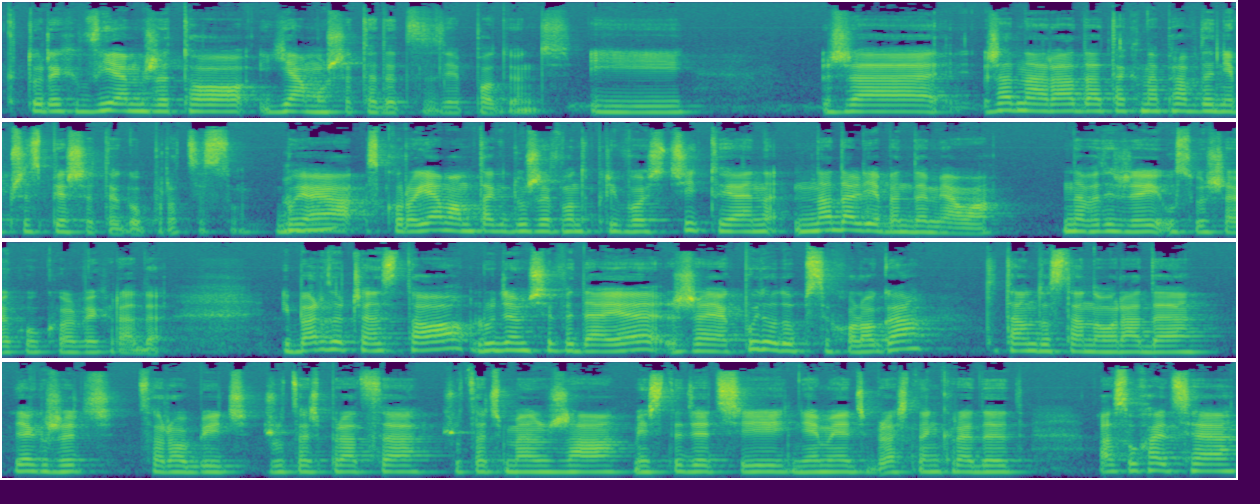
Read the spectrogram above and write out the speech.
w których wiem, że to ja muszę te decyzje podjąć. I że żadna rada tak naprawdę nie przyspieszy tego procesu. Bo mhm. ja, skoro ja mam tak duże wątpliwości, to ja nadal je będę miała, nawet jeżeli usłyszę jakąkolwiek radę. I bardzo często ludziom się wydaje, że jak pójdą do psychologa, to tam dostaną radę, jak żyć, co robić, rzucać pracę, rzucać męża, mieć te dzieci, nie mieć, brać ten kredyt. A słuchajcie,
